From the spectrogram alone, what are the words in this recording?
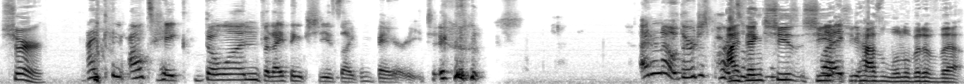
Sure. I can. I'll take the one, but I think she's like very too. I don't know. There are just parts. I of think me- she's she like- she has a little bit of the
